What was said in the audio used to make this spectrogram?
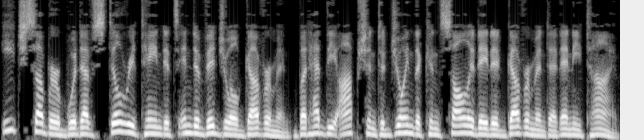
Each suburb would have still retained its individual government but had the option to join the consolidated government at any time.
